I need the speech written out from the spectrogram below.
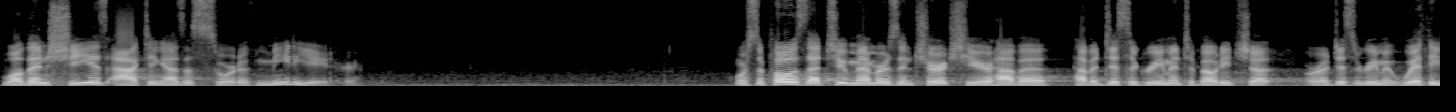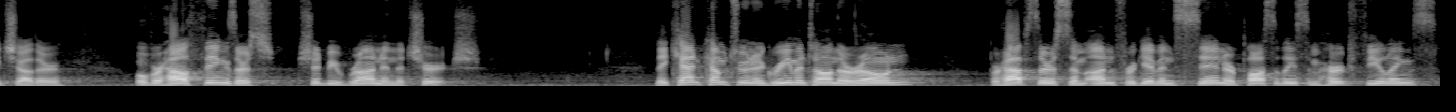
well, then she is acting as a sort of mediator. Or suppose that two members in church here have a, have a disagreement about each other, or a disagreement with each other over how things are, should be run in the church. They can't come to an agreement on their own. Perhaps there's some unforgiven sin or possibly some hurt feelings.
